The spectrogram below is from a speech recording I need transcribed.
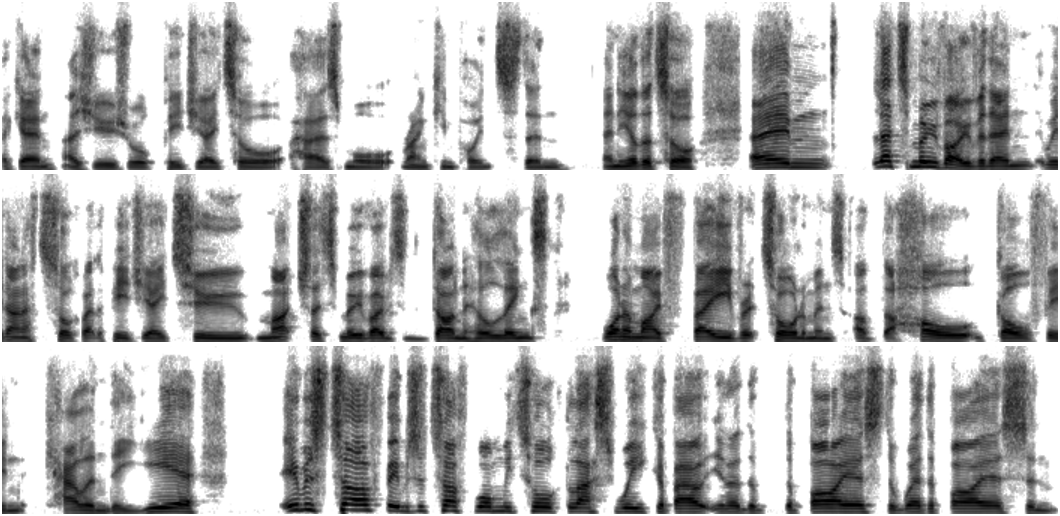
again, as usual, PGA Tour has more ranking points than any other tour. Um, let's move over then. We don't have to talk about the PGA too much. Let's move over to the Dunhill Links, one of my favourite tournaments of the whole golfing calendar year. It was tough. It was a tough one. We talked last week about you know the, the bias, the weather bias, and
